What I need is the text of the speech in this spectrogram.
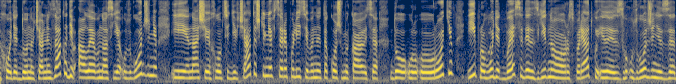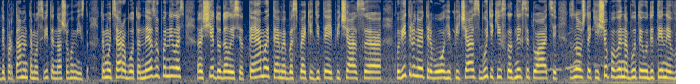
ходять до навчальних закладів, але у нас є узгодження, і наші хлопці-дівчата, шкільні офіцери поліції, вони також вмикаються до уроків і проводять бесіди згідно розпорядку і з- узгоджені з департаментом освіти нашого міста. Тому ця робота не зупинилась. Е, Ще додалися теми, теми безпеки дітей під час е, повітряної тривоги, під час будь-яких складних ситуацій. Знову ж таки, що повинна бути у дитини в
